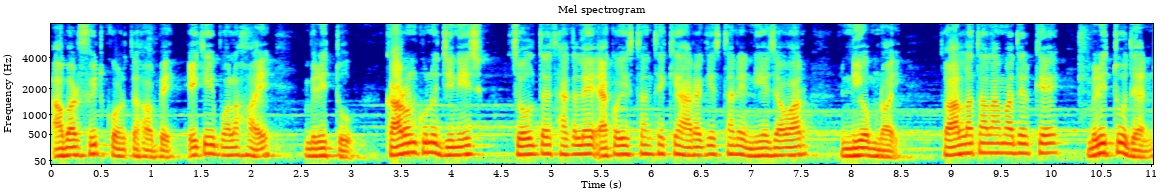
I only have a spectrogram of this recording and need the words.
আবার ফিট করতে হবে। একেই বলা হয় মৃত্যু। কারণ কোনো জিনিস চলতে থাকলে একই স্থান থেকে আরেক স্থানে নিয়ে যাওয়ার নিয়ম নয়। তো আল্লাহ তালা আমাদেরকে মৃত্যু দেন,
